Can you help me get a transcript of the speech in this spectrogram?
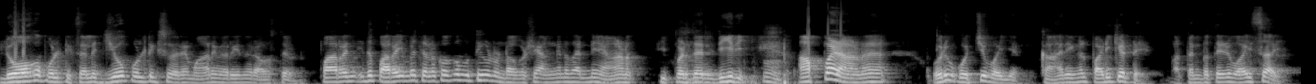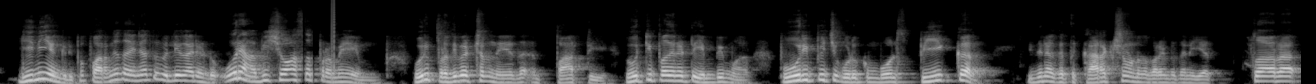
ലോക പൊളിറ്റിക്സ് അല്ലെ ജിയോ പൊളിറ്റിക്സ് വരെ മാറി മറിയുന്ന ഒരു അവസ്ഥയുണ്ട്. പറഞ്ഞ് ഇത് പറയുമ്പോൾ ചിലർക്കൊക്കെ ബുദ്ധിമുട്ടുണ്ടാവും. പക്ഷേ അങ്ങനെ തന്നെയാണ് ഇപ്പോഴത്തെ ഒരു രീതി. അപ്പോഴാണ് ഒരു കൊച്ചു പയ്യൻ കാര്യങ്ങൾ പഠിക്കട്ടെ. പത്തൊൻപത്തേഴ് വയസ്സായി. ഇനിയെങ്കിലും ഇപ്പോൾ പറഞ്ഞത് അതിനകത്ത് വലിയ കാര്യമുണ്ട്. ഒരു അവിശ്വാസ പ്രമേയം ഒരു പ്രതിപക്ഷം നേത പാർട്ടി നൂറ്റി പതിനെട്ട് എം പിമാർ പൂരിപ്പിച്ചു കൊടുക്കുമ്പോൾ സ്പീക്കർ ഇതിനകത്ത് കറക്ഷൻ ഉണ്ടെന്ന് പറയുമ്പോൾ തന്നെ എത്ര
